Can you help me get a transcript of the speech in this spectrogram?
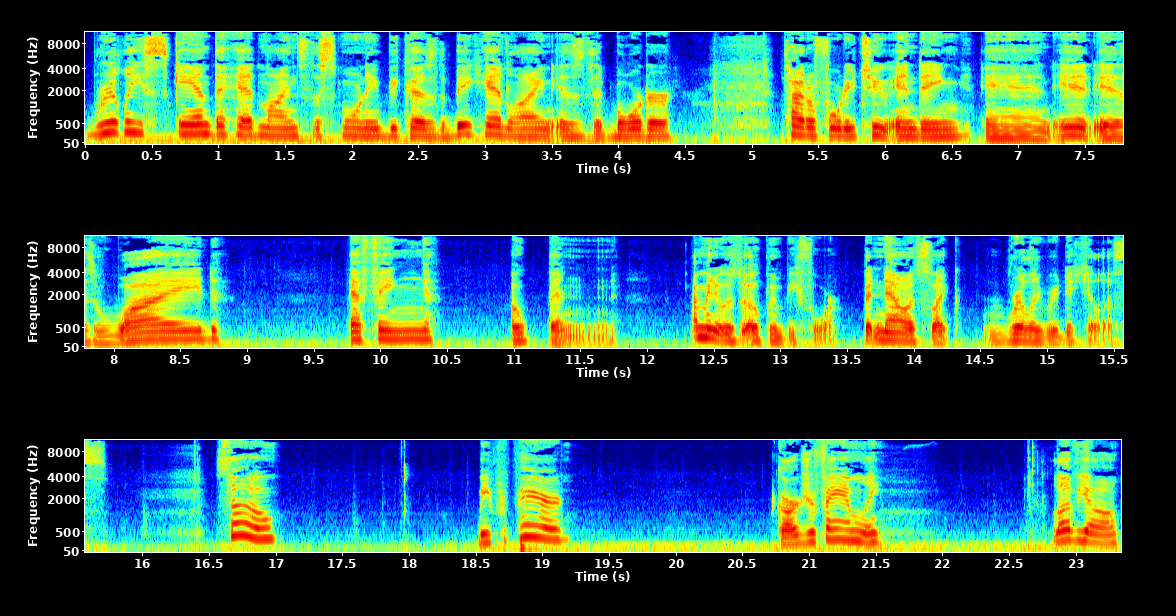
really scanned the headlines this morning because the big headline is the border Title 42 ending and it is wide effing open. I mean, it was open before, but now it's like really ridiculous. So be prepared. Guard your family. Love y'all.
